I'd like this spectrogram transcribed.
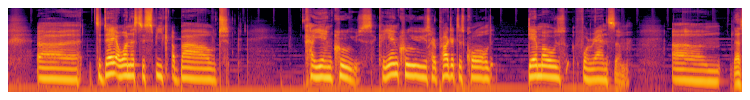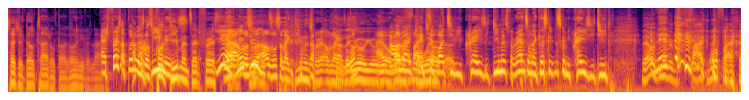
Uh, today, I want us to speak about Kaien Cruz. Kaien Cruz, her project is called Demos for Ransom. Um, That's such a dope title, dog. I won't even lie. at first, I thought I it was, thought it was demons. called demons at first. Yeah, I me was. too. I was also like demons for it. I'm like, I was like, yo, yo, yo, I yo. I was like, it's well, about dog. to be crazy. Demons for ransom. I'm Like, this, this is gonna be crazy, dude. That would and be then- even five, more fire.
